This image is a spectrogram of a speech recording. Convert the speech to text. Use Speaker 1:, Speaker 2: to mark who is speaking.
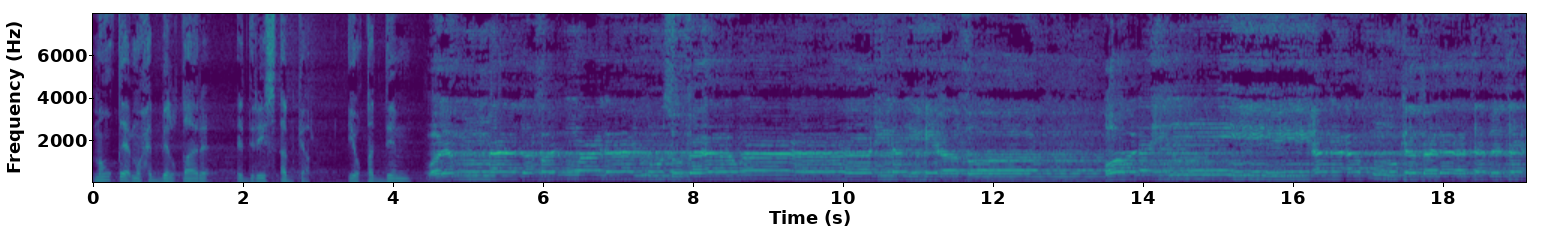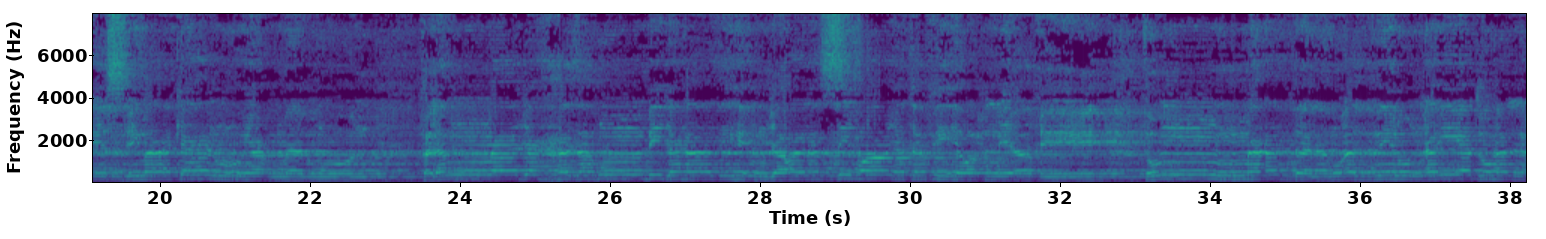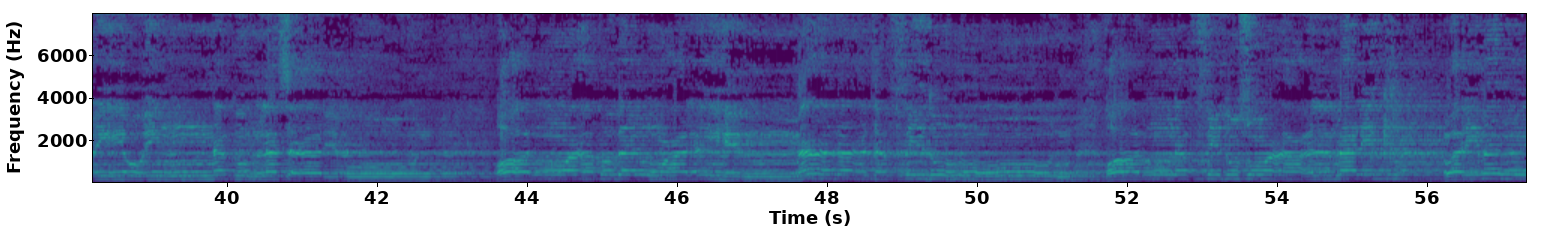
Speaker 1: موقع محب القارئ إدريس أبكر يقدم.
Speaker 2: ولما دخلوا على يوسف آوى إليه أخاه قال إني أنا أخوك فلا تبتئس بما كانوا يعملون. فلما جهزهم بجهازهم جعل السقاية في رحل أخيه. ثم أذن مؤذن أيتها العير إنكم لسارقون. قالوا وأقبلوا عليهم ماذا تفقدون؟ قالوا نفقد صواع الملك. ولمن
